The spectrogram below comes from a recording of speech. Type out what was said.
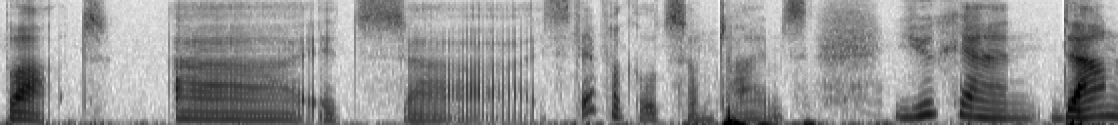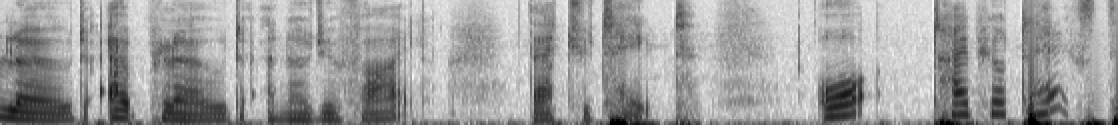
but uh, it's uh, it's difficult sometimes. You can download, upload an audio file that you taped, or type your text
